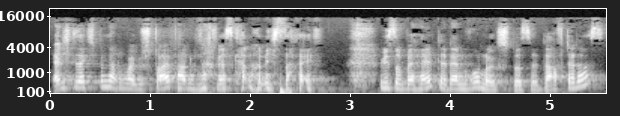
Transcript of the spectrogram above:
Ehrlich gesagt, ich bin darüber gestolpert und dachte, das kann doch nicht sein. Wieso behält der denn Wohnungsschlüssel? Darf der das?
